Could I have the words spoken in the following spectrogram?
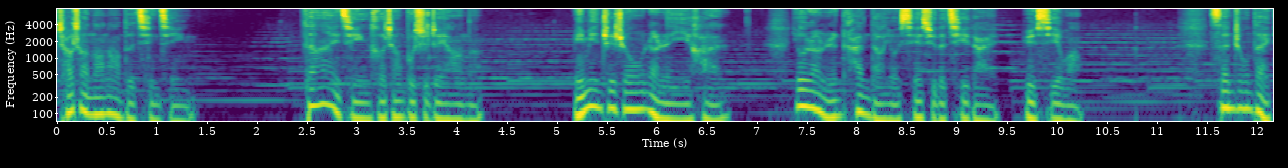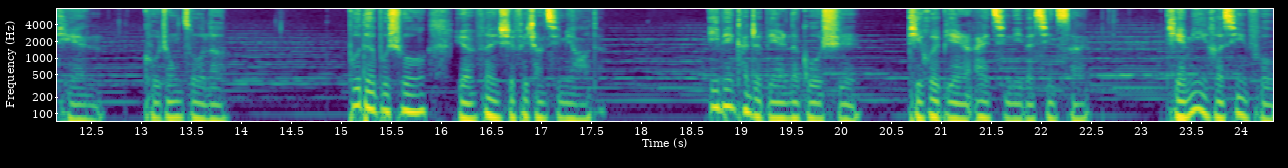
吵吵闹闹的情景。但爱情何尝不是这样呢？冥冥之中让人遗憾，又让人看到有些许的期待与希望。酸中带甜，苦中作乐。不得不说，缘分是非常奇妙的。一边看着别人的故事，体会别人爱情里的辛酸、甜蜜和幸福，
